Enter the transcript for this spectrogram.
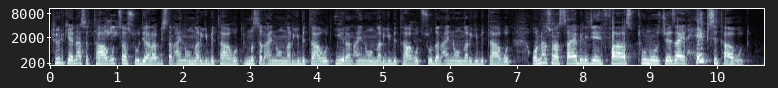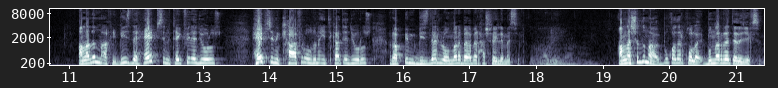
Türkiye nasıl tağutsa Suudi Arabistan aynı onlar gibi tağut, Mısır aynı onlar gibi tağut, İran aynı onlar gibi tağut, Sudan aynı onlar gibi tağut. Ondan sonra sayabileceğin Fas, Tunus, Cezayir hepsi tağut. Anladın mı ahi? Biz de hepsini tekfir ediyoruz. Hepsinin kafir olduğuna itikat ediyoruz. Rabbim bizlerle onlara beraber haşreylemesin. Amin. Anlaşıldı mı abi? Bu kadar kolay. Bunları reddedeceksin.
